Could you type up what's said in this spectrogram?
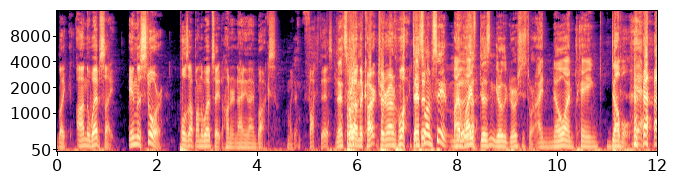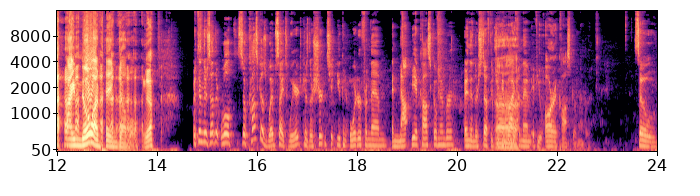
like on the website, in the store, pulls up on the website, 199 bucks. I'm like, fuck this. That's put what it I'm- on the cart, turn around and walk. That's what I'm saying. My Yeah. wife doesn't go to the grocery store. I know I'm paying double. Yeah. I know I'm paying double. yeah. But then there's other. Well, so Costco's website's weird because there's certain shit you can order from them and not be a Costco member, and then there's stuff that you can buy from them if you are a Costco member. So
